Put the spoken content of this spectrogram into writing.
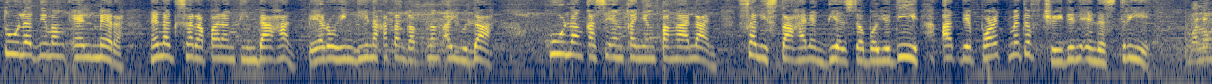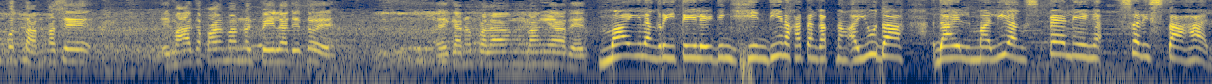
Tulad ni Mang Elmer na nagsara pa ng tindahan pero hindi nakatanggap ng ayuda. Kulang kasi ang kanyang pangalan sa listahan ng DSWD at Department of Trade and Industry. Malungkot ma'am kasi eh, maaga pa ma'am nagpila dito eh. Eh ganun palang mangyari. May ilang retailer ding hindi nakatanggap ng ayuda dahil mali ang spelling sa listahan.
